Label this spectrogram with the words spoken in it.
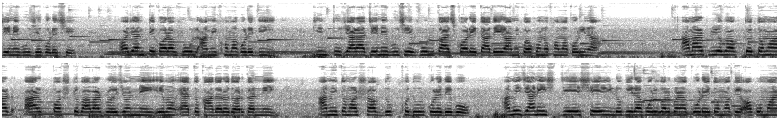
জেনে বুঝে করেছে। অজান্তে করা ভুল আমি ক্ষমা করে দিই, কিন্তু যারা জেনে বুঝে ভুল কাজ করে তাদের আমি কখনো ক্ষমা করি না। আমার প্রিয় ভক্ত, তোমার আর কষ্ট পাওয়ার প্রয়োজন নেই এবং এত কাঁদারও দরকার নেই। আমি তোমার সব দুঃখ দূর করে দেব। আমি জানি যে সেই লোকেরা পরিকল্পনা করে তোমাকে অপমান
